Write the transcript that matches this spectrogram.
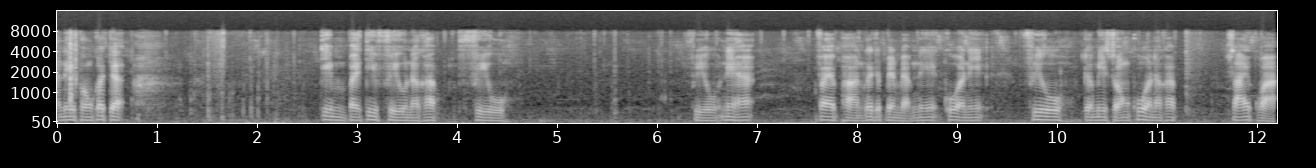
อันนี้ผมก็จะจิ้มไปที่ฟิลนะครับฟิลฟิลนี่ฮะไฟผ่านก็จะเป็นแบบนี้ขั้วนี้ฟิลจะมีสองขั้วนะครับ ซ้ายขวา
